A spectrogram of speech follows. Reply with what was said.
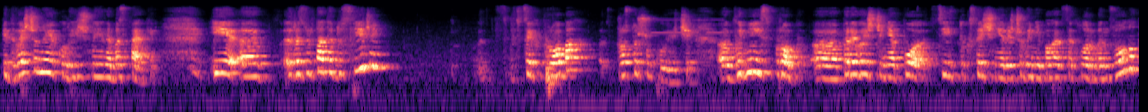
підвищеної екологічної небезпеки. І е, результати досліджень в цих пробах просто шокуючі. Е, В одній з проб е, перевищення по цій токсичній речовині по гексахлорбензолу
